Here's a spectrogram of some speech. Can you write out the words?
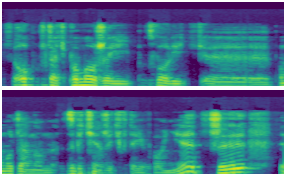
czy opuszczać Pomorze i pozwolić e, Pomorzanom zwyciężyć w tej wojnie, czy e,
